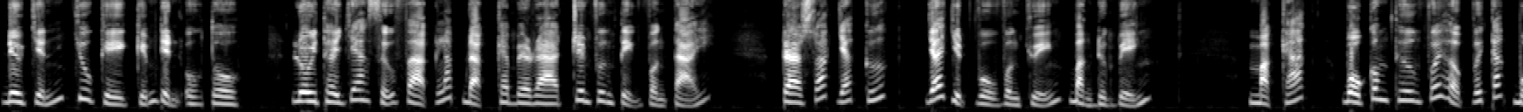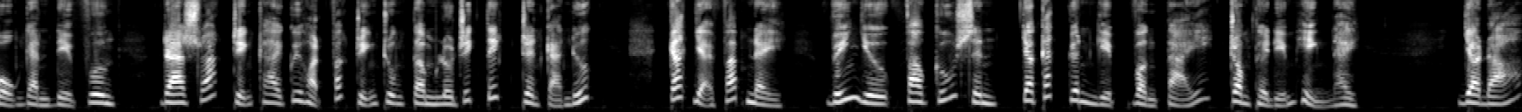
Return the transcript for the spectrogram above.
điều chỉnh chu kỳ kiểm định ô tô, lùi thời gian xử phạt lắp đặt camera trên phương tiện vận tải, ra soát giá cước, giá dịch vụ vận chuyển bằng đường biển. Mặt khác, Bộ Công Thương phối hợp với các bộ ngành địa phương ra soát triển khai quy hoạch phát triển trung tâm logistics trên cả nước. Các giải pháp này ví như phao cứu sinh cho các doanh nghiệp vận tải trong thời điểm hiện nay. Do đó,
